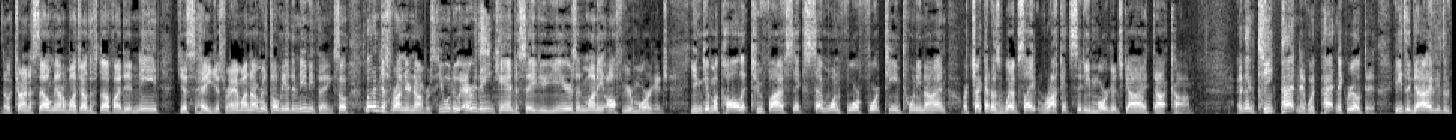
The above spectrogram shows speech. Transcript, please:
No trying to sell me on a bunch of other stuff I didn't need. Just, hey, just ran my number and told me you didn't need anything. So let him just run your numbers. He will do everything he can to save you years and money off of your mortgage. You can give him a call at 256 714 1429 or check out his website, rocketcitymortgageguy.com. And then Teak Patnick with Patnick Realty. He's a guy, he's a,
